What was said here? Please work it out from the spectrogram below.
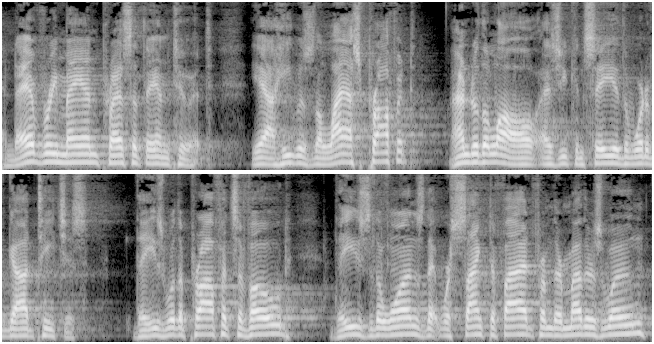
and every man presseth into it. Yeah, he was the last prophet under the law, as you can see, the Word of God teaches. These were the prophets of old. These are the ones that were sanctified from their mother's womb,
